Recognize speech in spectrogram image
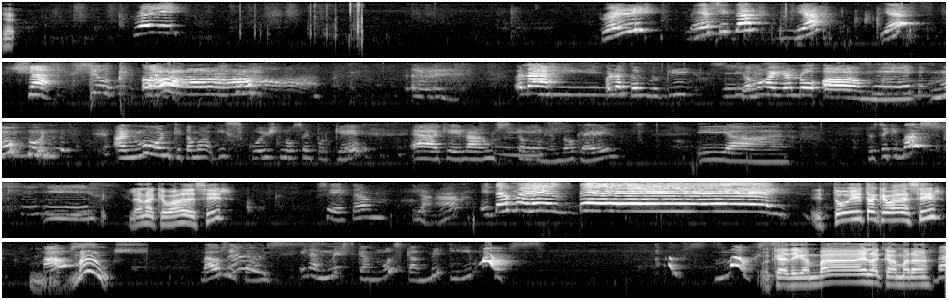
Yeah. Ready? Ready? Yes, Ethan? Yeah? Yes? Shot. Shoot. Oh! Ala! Ala, tama lagi. Tama kay ano, um, moon. Ang moon, kita mo squish, no sé por qué. Eh, kailangan nos está muriendo, okay? Y, ah, no sé qué más. Ilana, ¿qué vas a decir? sí, esta, Ilana. Estamos en space! ¿Y tú, Ethan, qué vas a decir? Mouse. Mouse. Mouse, Ethan. Mira, musca, musca, Mickey Mouse. Mouse. Mouse. Ok, digan bye a la cámara. Bye.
